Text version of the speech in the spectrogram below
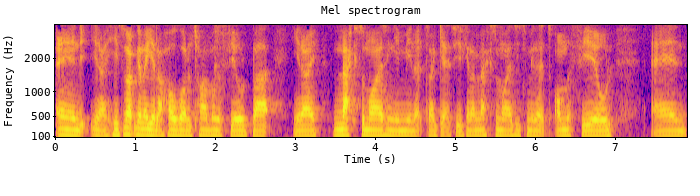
and, you know, he's not going to get a whole lot of time on the field, but, you know, maximising your minutes, I guess. He's going to maximise his minutes on the field and,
